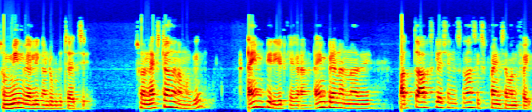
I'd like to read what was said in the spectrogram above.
ஸோ மீன் வேல்யூ கண்டுபிடிச்சாச்சு. ஸோ நெக்ஸ்ட் வந்து நமக்கு டைம் பீரியட் கேட்குறாங்க டைம் பீரியட் என்னது? பத்து ஆக்சிலேஷன்ஸ்க்கு தான் six point seven five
